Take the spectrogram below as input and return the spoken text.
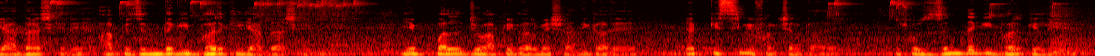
याददाश्त के लिए, आपकी ज़िंदगी भर की याददाश्त के लिए। ये पल जो आपके घर में शादी का है, या किसी भी फ़ंक्शन का है, उसको ज़िंदगी भर के लिए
